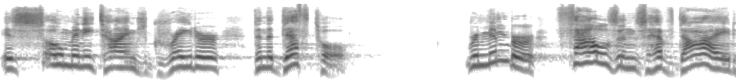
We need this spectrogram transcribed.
is so many times greater than the death toll. Remember, thousands have died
